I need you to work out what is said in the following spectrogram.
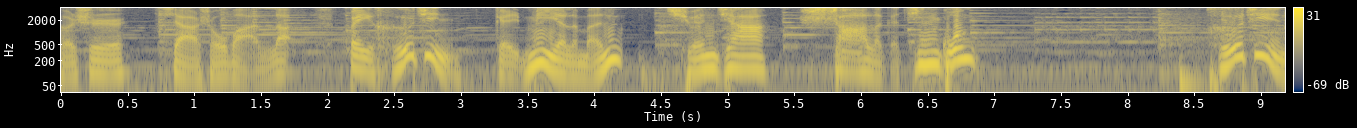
可是下手晚了，被何进给灭了门，全家杀了个精光。何进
